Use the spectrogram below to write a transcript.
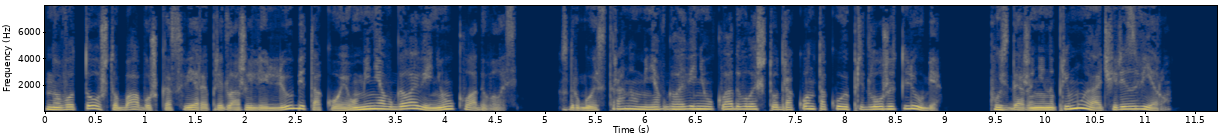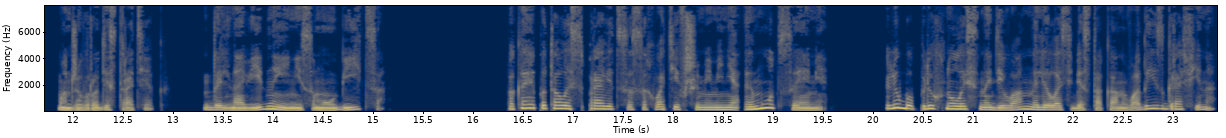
Но вот то, что бабушка с Верой предложили Любе такое, у меня в голове не укладывалось. С другой стороны, у меня в голове не укладывалось, что дракон такое предложит Любе. Пусть даже не напрямую, а через Веру. Он же вроде стратег, дальновидный и не самоубийца. Пока я пыталась справиться с охватившими меня эмоциями, Люба плюхнулась на диван, налила себе стакан воды из графина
